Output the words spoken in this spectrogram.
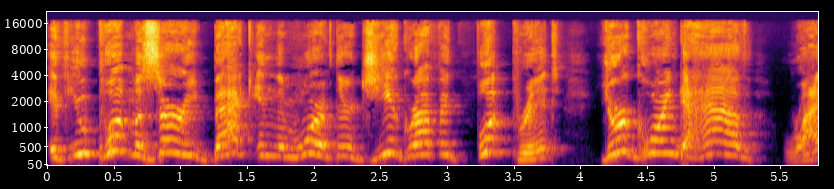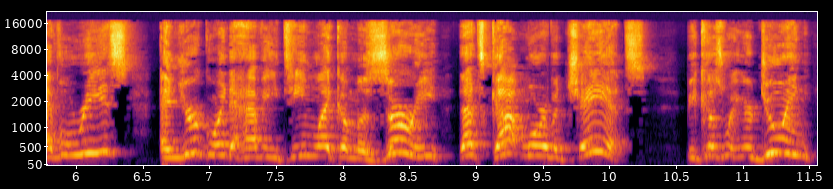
If you put Missouri back in the more of their geographic footprint, you're going to have rivalries and you're going to have a team like a Missouri that's got more of a chance because what you're doing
